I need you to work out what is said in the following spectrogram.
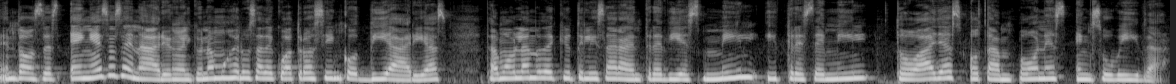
Entonces, en ese escenario en el que una mujer usa de 4 a 5 diarias, estamos hablando de que utilizará entre 10 mil y 13 mil toallas o tampones en su vida.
